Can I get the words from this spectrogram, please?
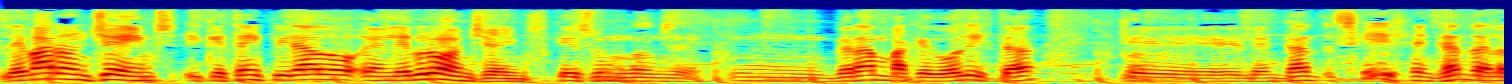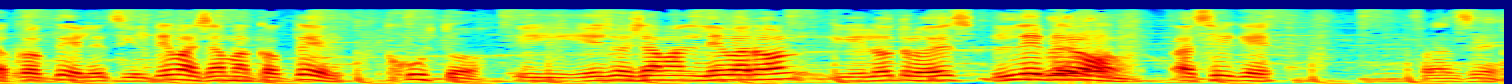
LeBaron James y que está inspirado en LeBron James, que es un, gran basquetbolista que le encanta, sí, le encantan los cócteles y el tema se llama cóctel. Justo, Y ellos llaman LeBaron y el otro es LeBron. LeBron. Así que francés.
